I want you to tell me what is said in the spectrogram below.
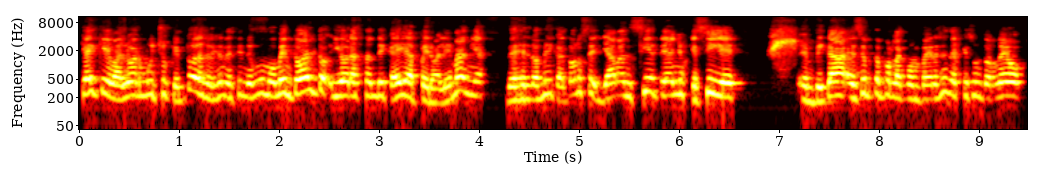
que hay que evaluar mucho que todas las selecciones tienen un momento alto y ahora están de caída, pero Alemania desde el 2014 ya van 7 años que sigue en picada, excepto por la Confederaciones, que es un torneo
